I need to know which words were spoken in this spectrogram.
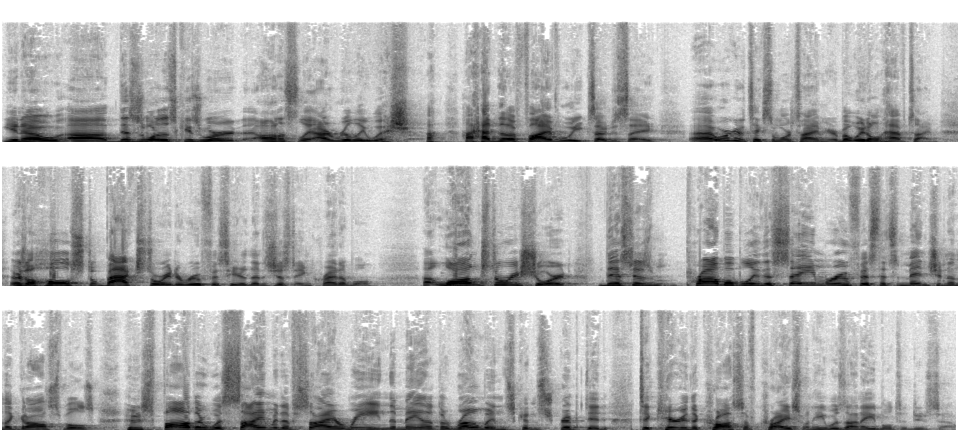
you know, uh, this is one of those cases where, honestly, I really wish I had another five weeks. I would just say, uh, we're going to take some more time here, but we don't have time. There's a whole st- backstory to Rufus here that is just incredible. Uh, long story short, this is probably the same Rufus that's mentioned in the Gospels, whose father was Simon of Cyrene, the man that the Romans conscripted to carry the cross of Christ when he was unable to do so.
